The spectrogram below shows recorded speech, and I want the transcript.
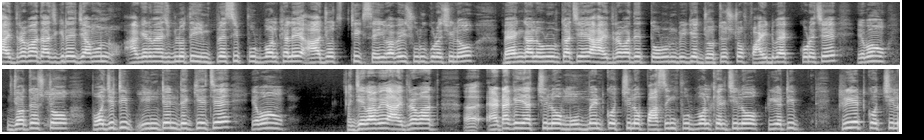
হায়দ্রাবাদ আজকের যেমন আগের ম্যাচগুলোতে ইমপ্রেসিভ ফুটবল খেলে, আজও ঠিক সেইভাবেই শুরু করেছিল। বেঙ্গালুরুর কাছে হায়দ্রাবাদের তরুণ ব্রিগেড যথেষ্ট ফাইট ব্যাক করেছে এবং যথেষ্ট পজিটিভ ইন্টেন্ট দেখিয়েছে এবং যেভাবে হায়দ্রাবাদ অ্যাটাকে যাচ্ছিল মুভমেন্ট করছিল পাসিং ফুটবল খেলছিল ক্রিয়েটিভ ক্রিয়েট করছিল,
